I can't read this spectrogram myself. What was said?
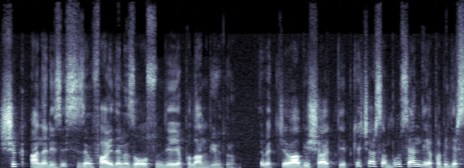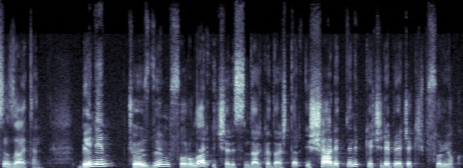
Şık analizi sizin faydanıza olsun diye yapılan bir durum. Evet cevabı işaretleyip geçersen bunu sen de yapabilirsin zaten. Benim çözdüğüm sorular içerisinde arkadaşlar işaretlenip geçilebilecek hiçbir soru yok.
